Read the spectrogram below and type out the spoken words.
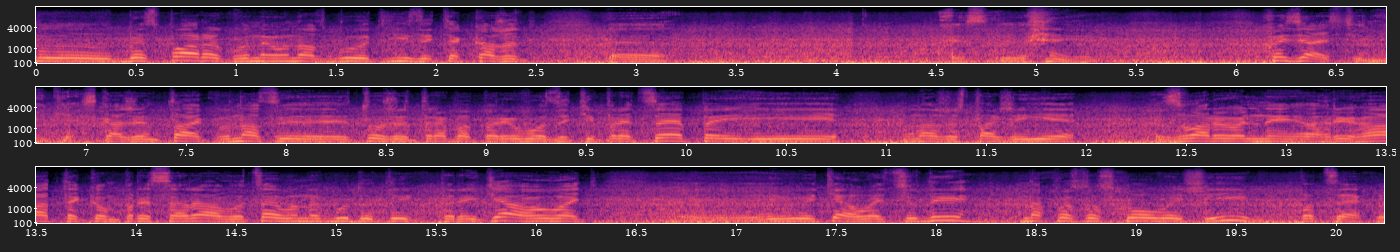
ну, без парок вони у нас будуть їздити, як кажуть, хазяйственники, скажімо так. У нас е, теж треба перевозити і прицепи, і у нас ж також є зварювальні агрегати, компресора. Оце вони будуть їх перетягувати е, і витягувати сюди на хвостосховище і по цеху.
